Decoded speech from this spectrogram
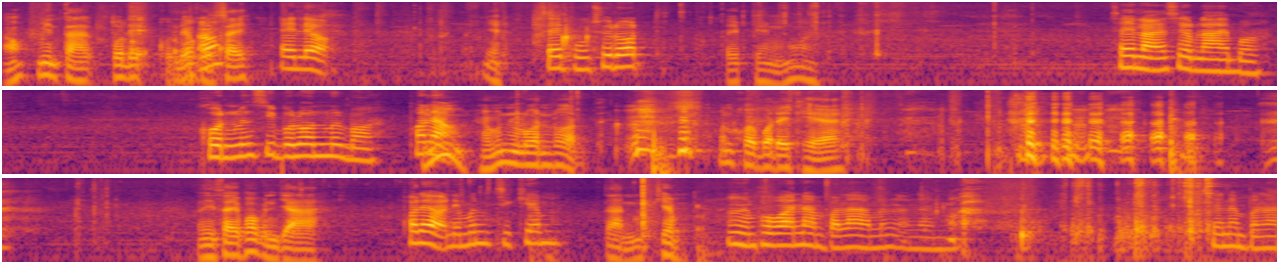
เอ้ามินตาตัวเล็กเดี๋ยวก็ใส่ ได้แล้วเนี่ย ใส่ผงชูรส ใส่แป้งนัวใส่หลายเสียบหลายบ่คนมันสิบ่ล้นมันบ่พอแล้วมให้มันล้วนรอดมันค่อยบ่ได้แถ อันนี้ใส่เพราะเป็นยาพอแล้วนี่มันสิเข้มด้านมันเข้มอืมเพราะว่าน้ำปลาร้ามันอันนั้นใช้น้ำปลาร้า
